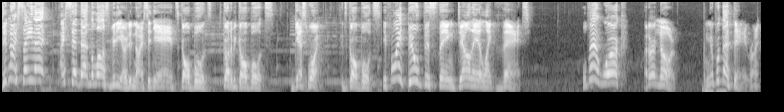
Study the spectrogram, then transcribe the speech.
Didn't I say that? I said that in the last video, didn't I? I said, yeah, it's gold bullets. It's gotta be gold bullets. guess what? It's gold bullets. If I build this thing down there like that, will that work? I don't know. I'm gonna put that there, right?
